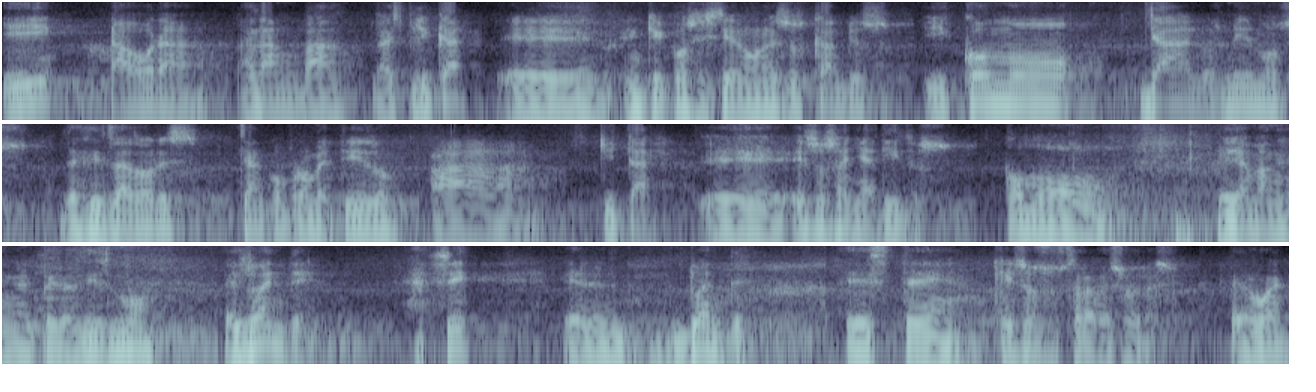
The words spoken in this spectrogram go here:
y ahora Adán va a explicar eh, en qué consistieron esos cambios y cómo ya los mismos legisladores se han comprometido a quitar eh, esos añadidos, como le llaman en el periodismo el duende, sí, el duende, este, que hizo sus travesuras. Pero bueno,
